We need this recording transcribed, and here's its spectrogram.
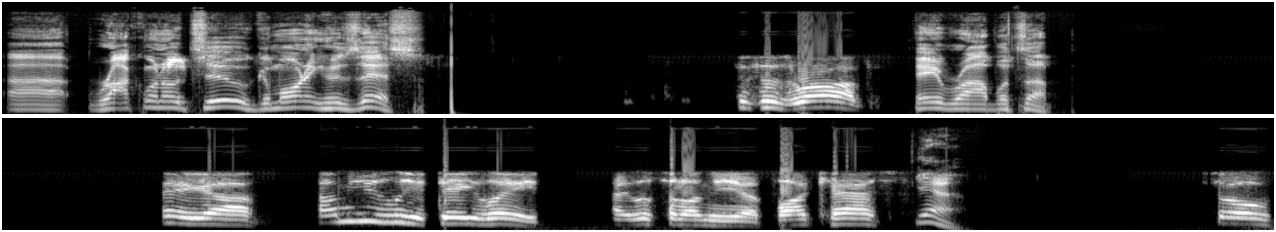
Uh, Rock 102. Good morning. Who's this? This is Rob. Hey, Rob. What's up? Hey, uh, I'm usually a day late. I listen on the uh, podcast. Yeah. So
